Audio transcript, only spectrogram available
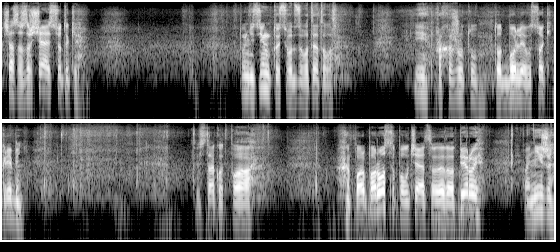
Сейчас возвращаюсь все-таки ту то есть вот за вот это вот. И прохожу ту, тот более высокий гребень. То есть так вот по, по, по росту получается вот это вот первый, пониже,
